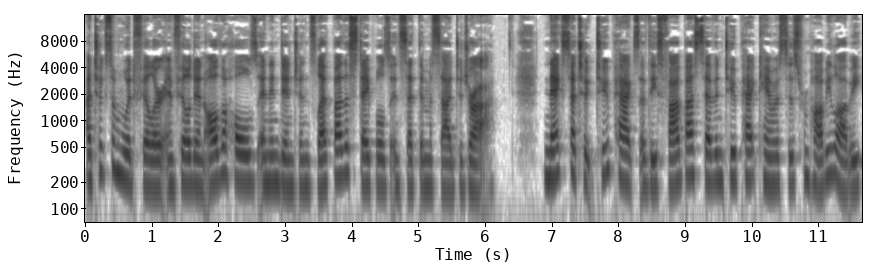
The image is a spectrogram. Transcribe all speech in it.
I took some wood filler and filled in all the holes and indentions left by the staples and set them aside to dry. Next, I took two packs of these 5x7 two pack canvases from Hobby Lobby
